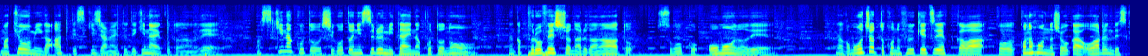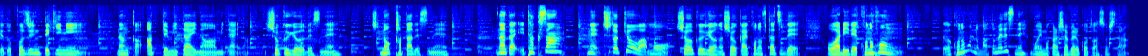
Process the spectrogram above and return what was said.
まあ、興味があって好きじゃないとできないことなので、まあ、好きなことを仕事にするみたいなことのなんかプロフェッショナルだなとすごく思うのでなんかもうちょっとこの風血薬家はこうこの本の紹介は終わるんですけど個人的になんか会ってみたいなみたいな職業ですね。の方ですね。なんかたくさんねちょっと今日はもう職業の紹介この2つで終わりでこの本この本のまとめですね。もう今から喋ることはそしたら。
